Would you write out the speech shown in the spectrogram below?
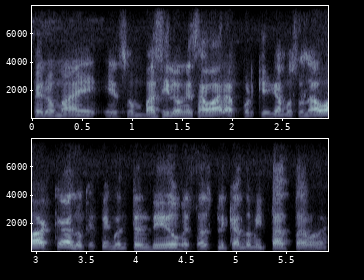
Pero, mae, es un vacilón esa vara, porque digamos, una vaca, lo que tengo entendido, me estaba explicando mi tata, mae,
